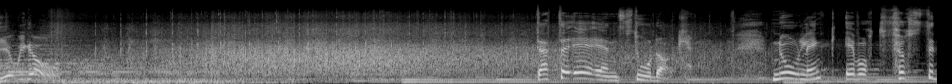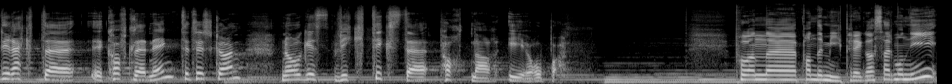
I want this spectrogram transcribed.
Here we go! Dette er en stor dag. Norlink er vårt første direkte kraftledning til Tyskland, Norges viktigste partner i Europa. På en eh, pandemiprega seremoni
